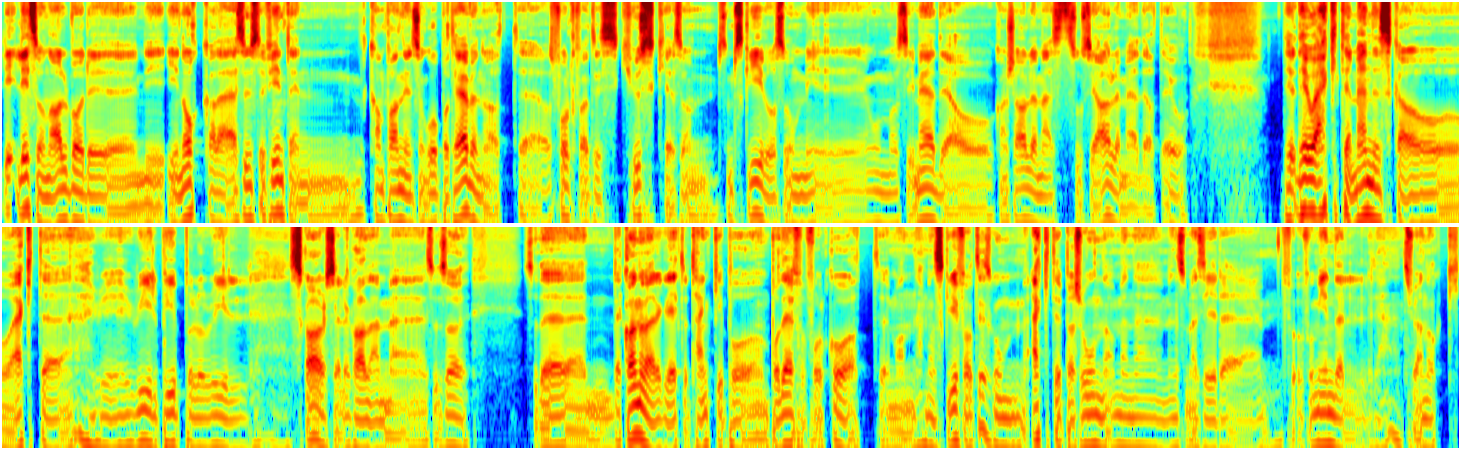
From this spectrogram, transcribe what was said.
litt sånn alvor i, i av det. Jeg syns det er fint den kampanjen som går på TV nå, at, eh, at folk faktisk husker, som, som skriver oss om, i, om oss i media, og kanskje aller mest sosiale medier, at det er jo det, det er jo ekte mennesker og ekte real people og real scars, eller hva de er. Så, så, så det, det kan jo være greit å tenke på, på det for folk òg, at man, man skriver faktisk om ekte personer. Men, eh, men som jeg sier, for, for min del tror jeg nok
